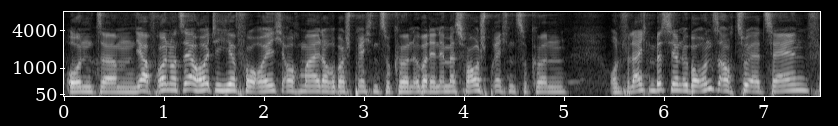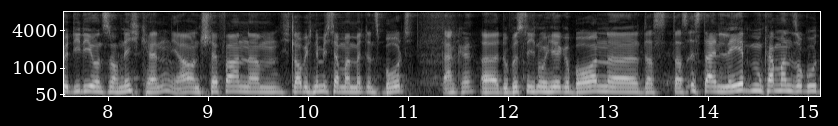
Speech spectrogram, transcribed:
Und ähm, ja, freuen uns sehr, heute hier vor euch auch mal darüber sprechen zu können, über den MSV sprechen zu können und vielleicht ein bisschen über uns auch zu erzählen, für die, die uns noch nicht kennen. Ja, und Stefan, ähm, ich glaube, ich nehme dich da mal mit ins Boot. Danke. Äh, du bist nicht nur hier geboren, äh, das, das ist dein Leben, kann man so gut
